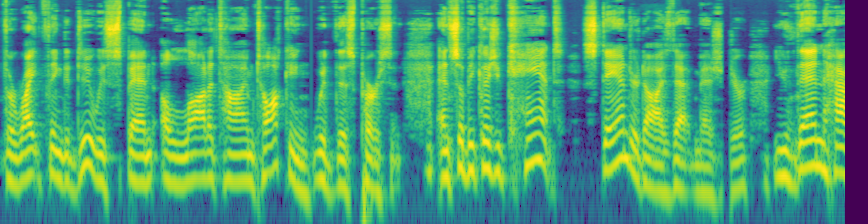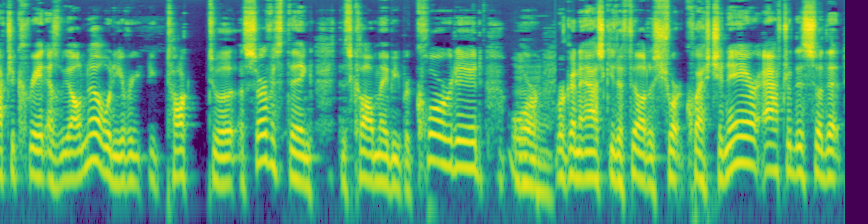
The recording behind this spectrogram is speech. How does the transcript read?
the right thing to do is spend a lot of time talking with this person. And so because you can't standardize that measure, you then have to create, as we all know, whenever you talk to a, a service thing, this call may be recorded, or mm. we're going to ask you to fill out a short questionnaire after this so that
